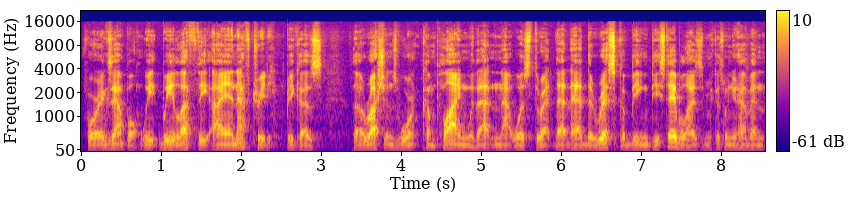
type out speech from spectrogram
for example, we, we left the INF treaty because the Russians weren't complying with that, and that was threat that had the risk of being destabilizing. Because when you have an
